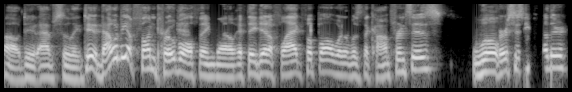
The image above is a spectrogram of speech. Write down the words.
Oh, dude, absolutely. Dude, that would be a fun Pro Bowl thing though, if they did a flag football where it was the conferences Well, versus each other.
